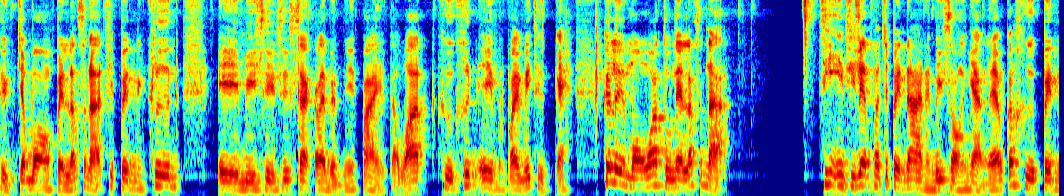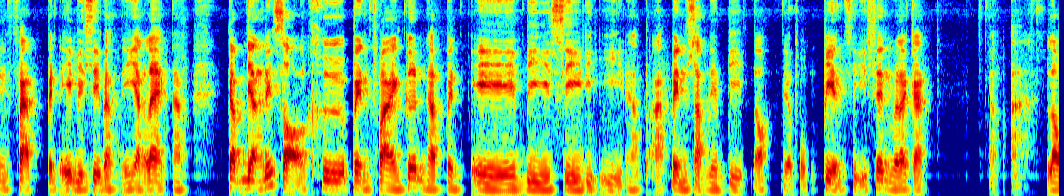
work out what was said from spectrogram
ถึงจะมองเป็นลักษณะที่เป็นคลื่น A B C ซิกแซกอะไรแบบนี้ไป แต่ว่าคือขึ้น A มันไปไม่ถึงไง ก็เลยมองว่าตรงเนี้ลักษณะที่อีทีเรียมเขาจะเป็นได้นะมี 2 อย่างแล้วก็คือเป็นแฟตเป็น A B C แบบนี้อย่างแรกนะครับ กับอย่างที่ 2 คือเป็น triangle ครับ เป็น A B C D E นะครับอะเป็นสามเหลี่ยมบีบเนาะ เดี๋ยวผมเปลี่ยนสีเส้นไว้แล้วกัน เรา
